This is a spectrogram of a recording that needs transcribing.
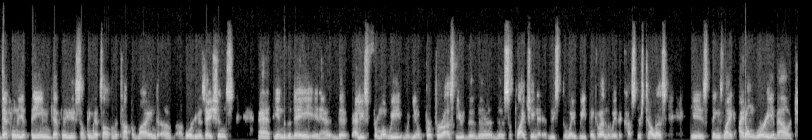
definitely a theme, definitely something that's on the top of mind of, of organizations. At the end of the day, it has the at least from what we you know for, for us the, the the the supply chain at least the way we think of it and the way the customers tell us is things like I don't worry about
